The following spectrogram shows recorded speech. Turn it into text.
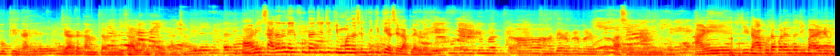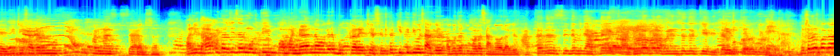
बुकिंग आहे. जे आता काम चालू चालू अच्छा. आणि साधारण एक फुटाची जी किंमत असेल ती किती असेल आपल्याकडे? एक फुटाची किंमत हजार रुपयापर्यंत. असेल. आणि जी दहा फुटापर्यंत जी बाहेर ठेवली आहे तिची साधारण मूर्ती? पन्नास. आणि दहा फुटाची जर मूर्ती मंडळांना वगैरे बुक करायची असेल तर किती दिवस आगे अगोदर तुम्हाला सांगावं लागेल? आता तर सिधे म्हणजे आता एक आठवडाभरापर्यंत जर केली तर मग करून देऊ शकतो. मित्रांनो बघा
